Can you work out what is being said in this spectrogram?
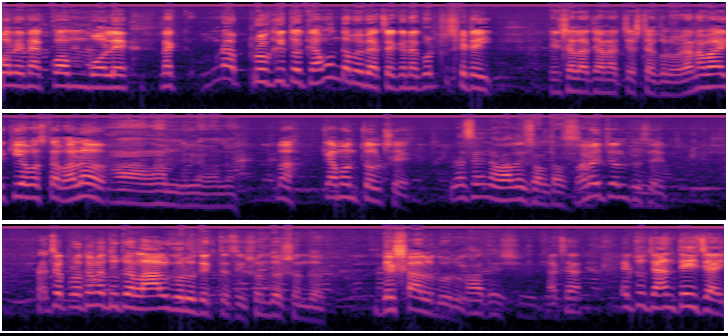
বলে না কম বলে? না না প্রকৃত কেমন দামে বেচা কেনা করতো সেটাই ইনশাল্লাহ জানার চেষ্টা করব। রানা ভাই কি অবস্থা ভালো? হ্যাঁ আলহামদুলিল্লাহ ভালো। বাহ কেমন চলছে? ভালোই চলতেছে। ভালোই চলতেছে। আচ্ছা প্রথমে দুটো লাল গরু দেখতেছি সুন্দর সুন্দর। দেশাল গরু। হ্যাঁ আচ্ছা একটু জানতেই চাই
